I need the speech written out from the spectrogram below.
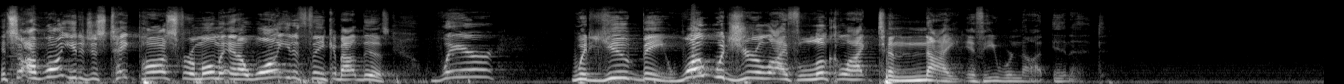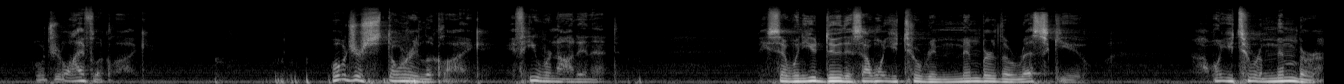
And so I want you to just take pause for a moment and I want you to think about this. Where would you be? What would your life look like tonight if he were not in it? What would your life look like? What would your story look like if he were not in it? He said, When you do this, I want you to remember the rescue. I want you to remember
